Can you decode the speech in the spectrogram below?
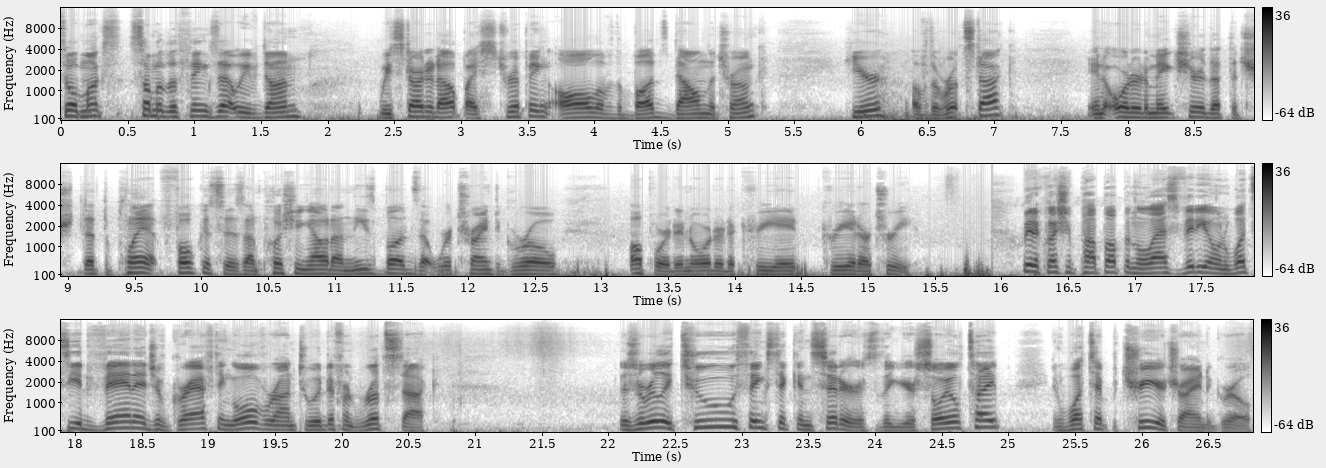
so amongst some of the things that we've done, we started out by stripping all of the buds down the trunk here of the rootstock in order to make sure that the that the plant focuses on pushing out on these buds that we're trying to grow upward in order to create create our tree. We had a question pop up in the last video on what's the advantage of grafting over onto a different rootstock. There's really two things to consider. It's the, your soil type and what type of tree you're trying to grow.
